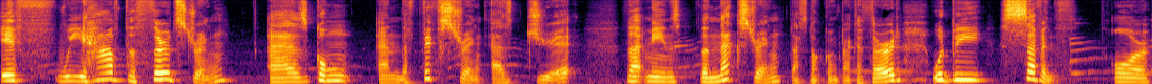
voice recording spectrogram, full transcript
if we have the third string as gong and the fifth string as jue, that means the next string, that's not going back a third, would be seventh, or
